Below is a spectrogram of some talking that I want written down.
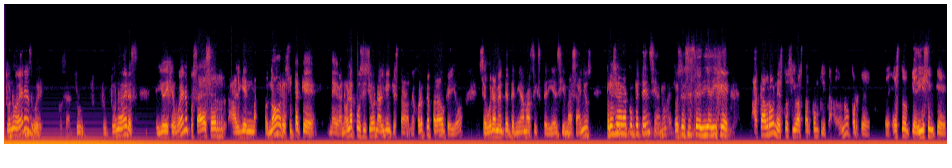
tú no eres, güey. O sea, tú, tú, tú no eres. Y yo dije, bueno, pues ha de ser alguien, pues no, resulta que me ganó la posición alguien que estaba mejor preparado que yo, seguramente tenía más experiencia y más años, pero esa era la competencia, ¿no? Entonces ese día dije, ah, cabrón, esto sí va a estar complicado, ¿no? Porque eh, esto que dicen que,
